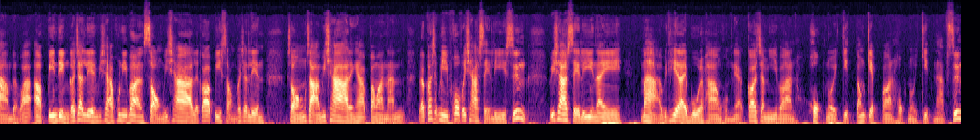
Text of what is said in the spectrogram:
ตามแบบว่าอ่าปีหนึ่งก็จะเรียนวิชาพวกนี้ประมาณ 2 วิชา แล้วก็ปี 2 ก็จะเรียน 2 3 วิชาอะไรเงี้ยครับประมาณนั้น แล้วก็จะมีพวกวิชาเสรี ซึ่ง วิชาเสรีในมหาวิทยาลัยบูรพาของผมเนี่ยก็จะมีประมาณ 6 หน่วยกิจ ต้องเก็บประมาณ 6 หน่วยกิจนะครับ ซึ่ง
